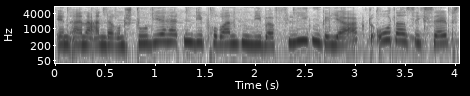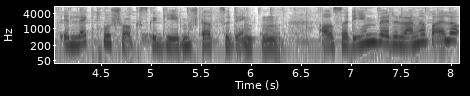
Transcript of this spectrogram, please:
In einer anderen Studie hätten die Probanden lieber Fliegen gejagt oder sich selbst Elektroschocks gegeben, statt zu denken. Außerdem werde Langeweile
